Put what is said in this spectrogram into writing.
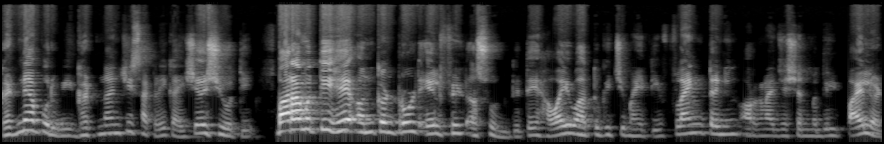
घडण्यापूर्वी घटनांची साखळी काहीशी अशी होती. बारामती हे अनकंट्रोल्ड एअरफील्ड असून तिथे हवाई वाहतुकीची माहिती फ्लाइंग ट्रेनिंग ऑर्गनायझेशन मधील पायलट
